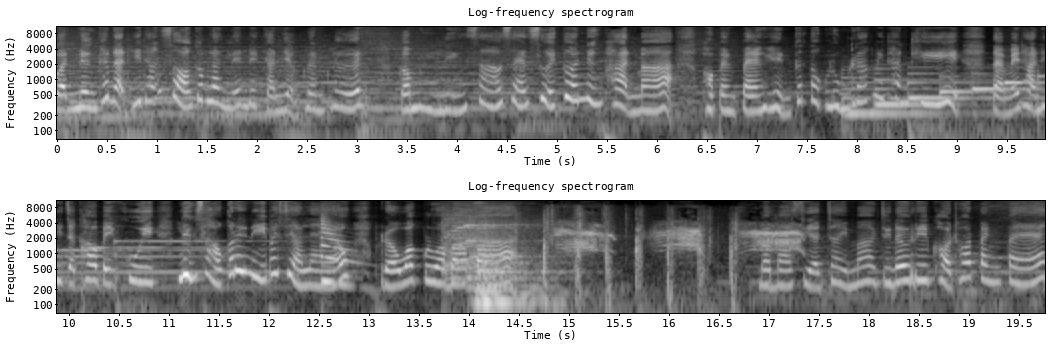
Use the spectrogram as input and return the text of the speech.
วันหนึ่งขณะที่ทั้งสองกำลังเล่นด้วยกันอย่างเพลินๆก็มีลิงสาวแสนสวยตัวหนึ่งผ่านมา พอแปงแปงเห็นก็ตกหลุมรักในทันที แต่ไม่ทันที่จะเข้าไปคุย ลิงสาวก็ได้หนีไปเสียแล้ว เพราะว่ากลัวบาบาบาบาเสียใจมากจึงได้รีบขอโทษแปงแปง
